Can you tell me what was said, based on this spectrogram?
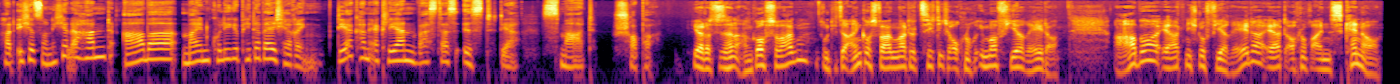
Hatte ich jetzt noch nicht in der Hand, aber mein Kollege Peter Welchering, der kann erklären, was das ist, der Smart Shopper. Ja, das ist ein Einkaufswagen und dieser Einkaufswagen hat tatsächlich auch noch immer vier Räder. Aber er hat nicht nur vier Räder, er hat auch noch einen Scanner.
